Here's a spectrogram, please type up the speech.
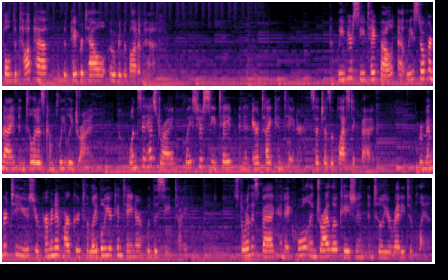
Fold the top half of the paper towel over the bottom half. Leave your seed tape out at least overnight until it is completely dry. Once it has dried, place your seed tape in an airtight container, such as a plastic bag. Remember to use your permanent marker to label your container with the seed type. Store this bag in a cool and dry location until you're ready to plant.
